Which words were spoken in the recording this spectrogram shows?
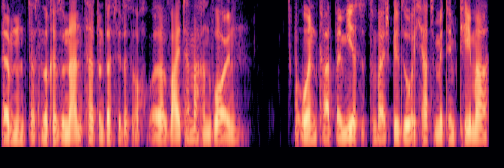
ähm, das eine Resonanz hat und dass wir das auch äh, weitermachen wollen. Und gerade bei mir ist es zum Beispiel so, ich hatte mit dem Thema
